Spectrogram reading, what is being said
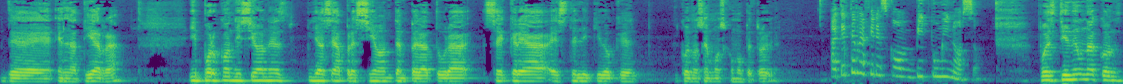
de, en la Tierra y por condiciones, ya sea presión, temperatura, se crea este líquido que conocemos como petróleo. ¿A qué te refieres con bituminoso? Pues tiene una con-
